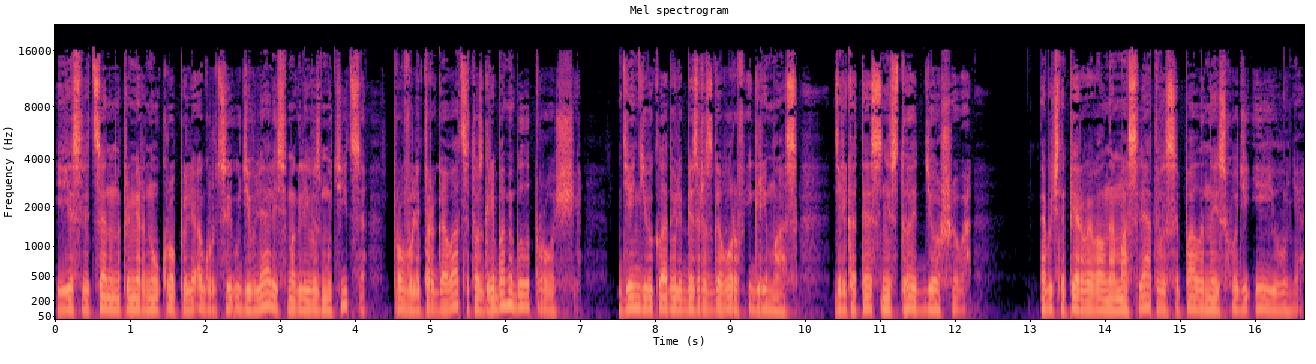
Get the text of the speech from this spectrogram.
И если ценам, например, на укроп или огурцы удивлялись, могли и возмутиться, пробовали торговаться, то с грибами было проще. Деньги выкладывали без разговоров и гримас. Деликатес не стоит дешево. Обычно первая волна маслят высыпала на исходе июня.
